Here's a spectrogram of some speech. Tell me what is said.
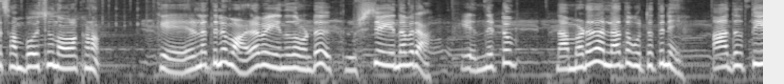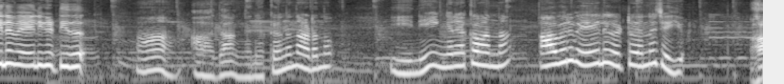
സംഭവിച്ചു നോക്കണം. കേരളത്തിൽ മഴ പെയ്യുന്നതുകൊണ്ട് കൃഷി ചെയ്യുന്നവരാ. എന്നിട്ടും നമ്മുടേതല്ലാത്ത കുറ്റത്തിനെ അതിർത്തിയിൽ വേലി കിട്ടിയത്. ആ അത് അങ്ങനെയൊക്കെ അങ്ങ് നടന്നു. ഇനി ഇങ്ങനെയൊക്കെ വന്നാൽ അവർ വേൽ കെട്ടുക തന്നെ ചെയ്യും. ആ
